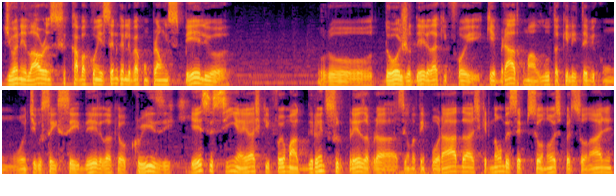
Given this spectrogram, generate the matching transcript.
Johnny Lawrence acaba conhecendo que ele vai comprar um espelho o dojo dele lá que foi quebrado com uma luta que ele teve com o antigo Sensei dele lá que é o Crazy, que esse sim aí acho que foi uma grande surpresa para segunda temporada, acho que ele não decepcionou esse personagem,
